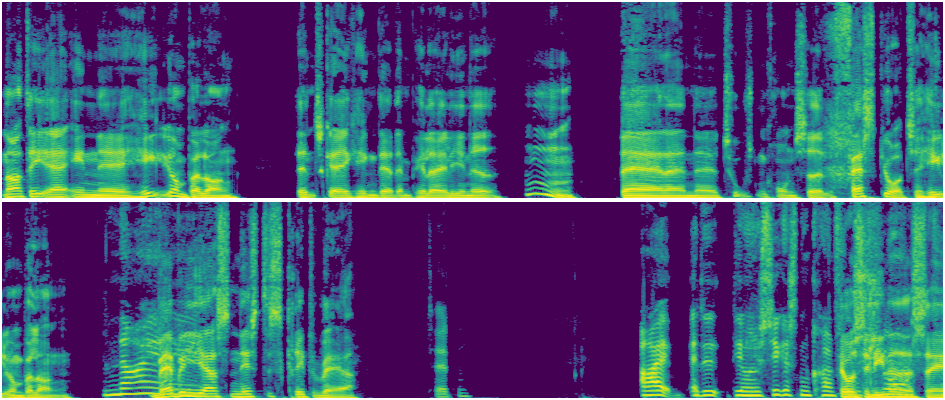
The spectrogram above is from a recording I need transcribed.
Nå, det er en uh, heliumballon. Den skal jeg ikke hænge der, den piller jeg lige ned. Hmm, der er en uh, 1000 kroner seddel fastgjort til heliumballonen. Nej. Hvad vil jeres næste skridt være? Tag den. Ej, er det, det var jo sikkert sådan en Det var Selina, der sagde,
